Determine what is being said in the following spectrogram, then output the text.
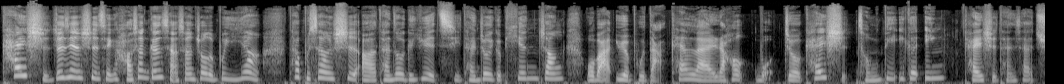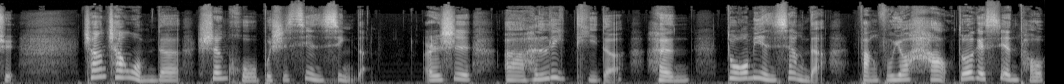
开始这件事情好像跟想象中的不一样，它不像是啊、弹奏一个乐器，弹奏一个篇章，我把乐谱打开来，然后我就开始从第一个音开始弹下去。常常我们的生活不是线性的，而是啊、呃、很立体的、很多面向的，仿佛有好多个线头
